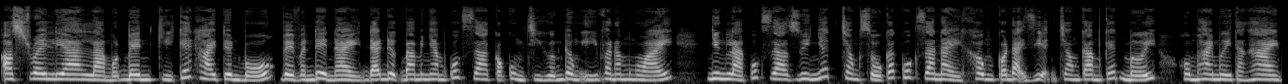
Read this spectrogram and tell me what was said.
Australia là một bên ký kết hai tuyên bố về vấn đề này đã được 35 quốc gia có cùng chí hướng đồng ý vào năm ngoái, nhưng là quốc gia duy nhất trong số các quốc gia này không có đại diện trong cam kết mới hôm 20 tháng 2.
